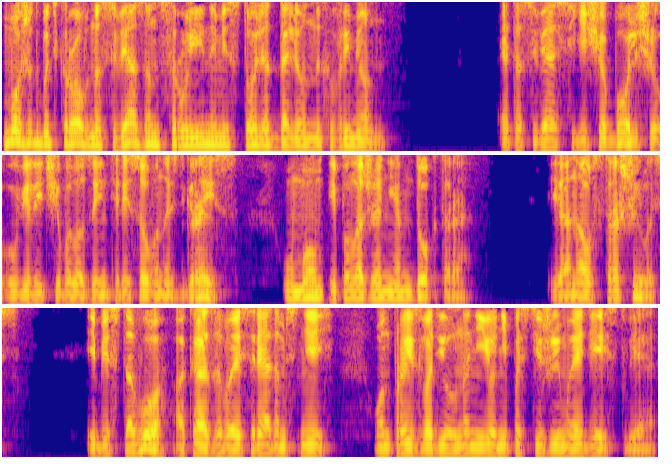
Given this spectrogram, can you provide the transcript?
может быть кровно связан с руинами столь отдаленных времен. Эта связь еще больше увеличивала заинтересованность Грейс умом и положением доктора, и она устрашилась. И без того, оказываясь рядом с ней, он производил на нее непостижимое действие.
